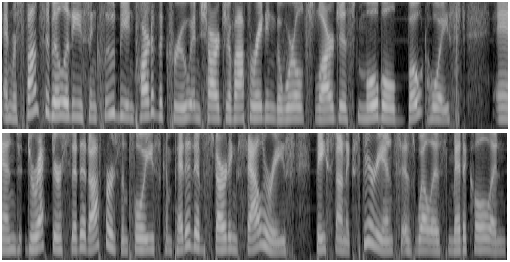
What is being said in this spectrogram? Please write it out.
And responsibilities include being part of the crew in charge of operating the world's largest mobile boat hoist and Derecktor said it offers employees competitive starting salaries based on experience as well as medical and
